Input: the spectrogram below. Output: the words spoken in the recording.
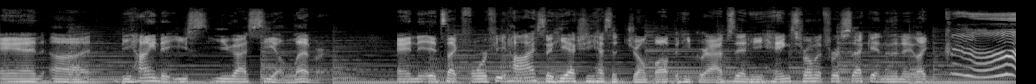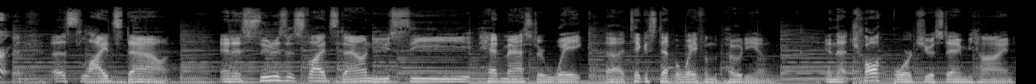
And uh, behind it, you you guys see a lever. And it's like four feet high. So he actually has to jump up and he grabs it and he hangs from it for a second, and then it like uh, slides down. And as soon as it slides down, you see Headmaster Wake uh, take a step away from the podium, and that chalkboard she was standing behind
